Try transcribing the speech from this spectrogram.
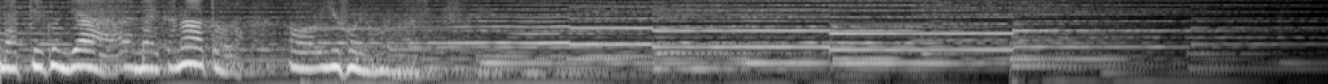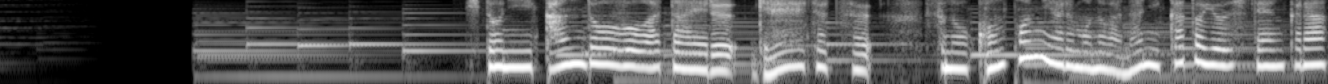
なっていくんじゃないかなというふうに思います。人に感動を与える芸術。その根本にあるものは何かという視点から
